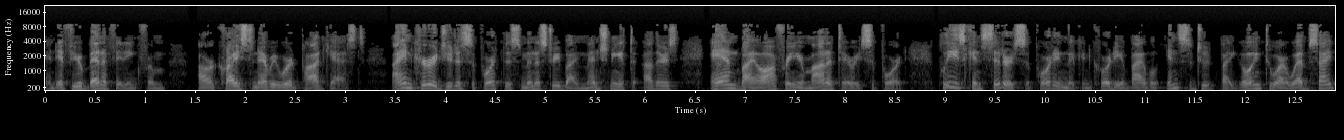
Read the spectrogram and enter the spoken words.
And if you're benefiting from our Christ in Every Word podcasts, I encourage you to support this ministry by mentioning it to others and by offering your monetary support. Please consider supporting the Concordia Bible Institute by going to our website,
